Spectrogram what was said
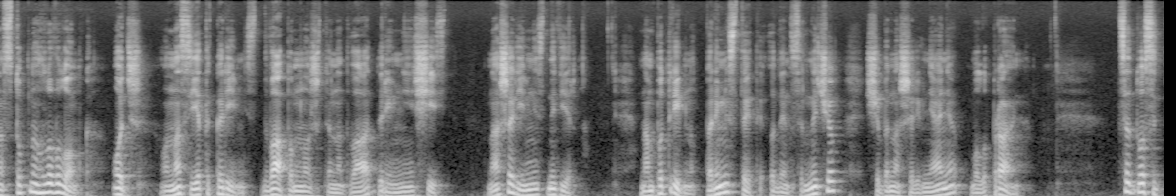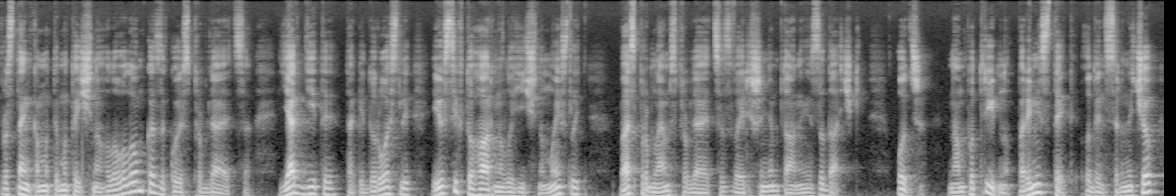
Наступна головоломка. Отже, у нас є така рівність. 2 помножити на 2 дорівнює 6. Наша рівність невірна. Нам потрібно перемістити один сірничок, щоб наше рівняння було правильне. Це досить простенька математична головоломка, з якою справляються як діти, так і дорослі, і всі, хто гарно логічно мислить, без проблем справляється з вирішенням даної задачки. Отже, нам потрібно перемістити один сірничок,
